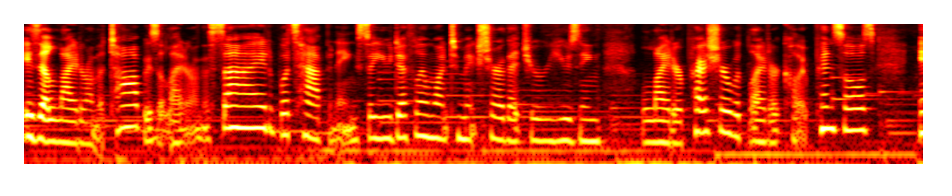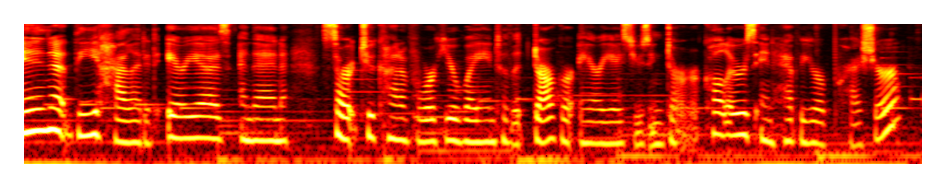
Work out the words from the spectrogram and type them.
Is it lighter on the top? Is it lighter on the side? What's happening? So, you definitely want to make sure that you're using lighter pressure with lighter color pencils in the highlighted areas and then start to kind of work your way into the darker areas using darker colors and heavier pressure.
